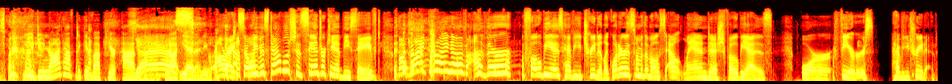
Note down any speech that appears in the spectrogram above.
Sorry. you do not have to give up your ad Yes. not yet anyway All right, so we've established that Sandra can't be saved, but what kind of other phobias have you treated? Like, what are some of the most outlandish phobias or fears have you treated?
